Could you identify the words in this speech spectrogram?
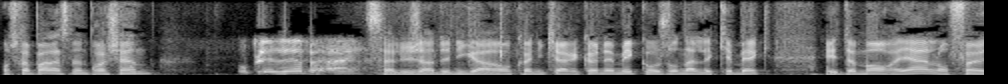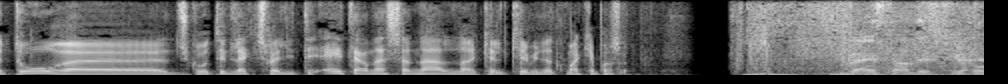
On se reparle la semaine prochaine. Au plaisir, bye. Salut Jean-Denis Garon, chroniqueur économique au Journal de Québec et de Montréal. On fait un tour euh, du côté de l'actualité internationale dans quelques minutes. Manquez pas ça. Vincent Dessureau.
